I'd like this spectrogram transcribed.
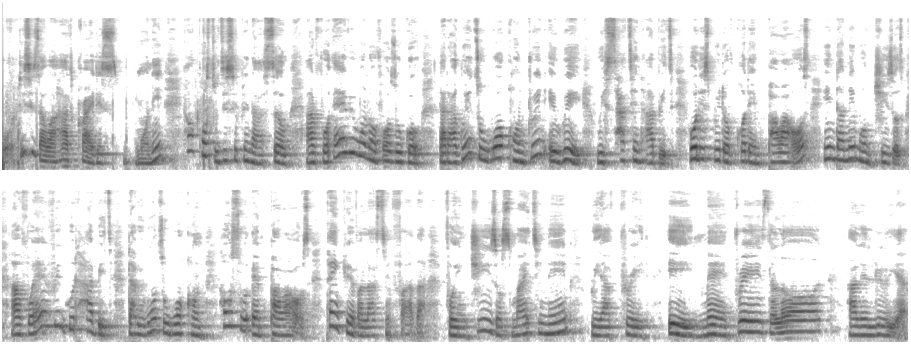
God, this is our heart cry this morning. Help us to discipline ourselves and for every one of us, oh God, that are going to work on doing away with certain habits. Holy Spirit of God, empower us in the name of Jesus. And for every good habit that we want to work on, also empower us. Thank you, everlasting Father. For in Jesus' mighty name we have prayed. Amen. Praise the Lord. Hallelujah.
